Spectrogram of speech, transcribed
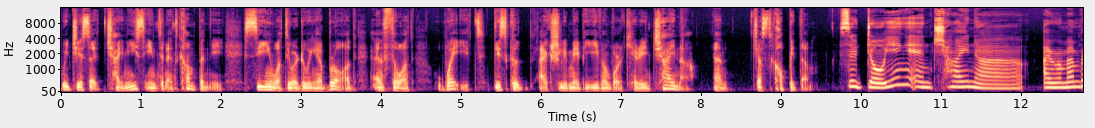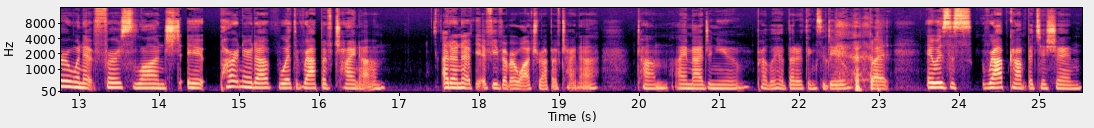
which is a Chinese internet company seeing what they were doing abroad and thought, wait, this could actually maybe even work here in China and just copied them. So Douyin in China, I remember when it first launched, it partnered up with Rap of China. I don't know if, if you've ever watched Rap of China. Tom, I imagine you probably have better things to do, but it was this rap competition,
